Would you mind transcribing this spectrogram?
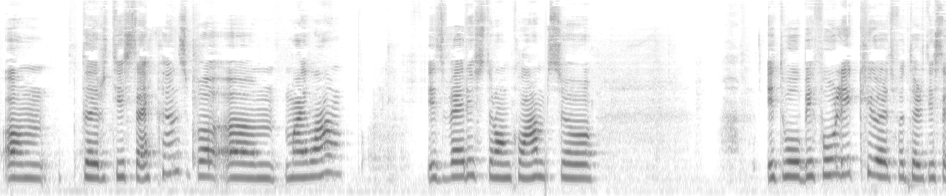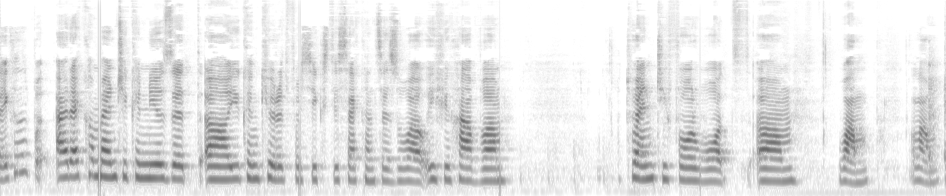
um, 30 seconds. But um, my lamp is very strong lamp so it will be fully cured for 30 seconds but I recommend you can use it uh, you can cure it for 60 seconds as well if you have um, 24 watts um, lamp lamp.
